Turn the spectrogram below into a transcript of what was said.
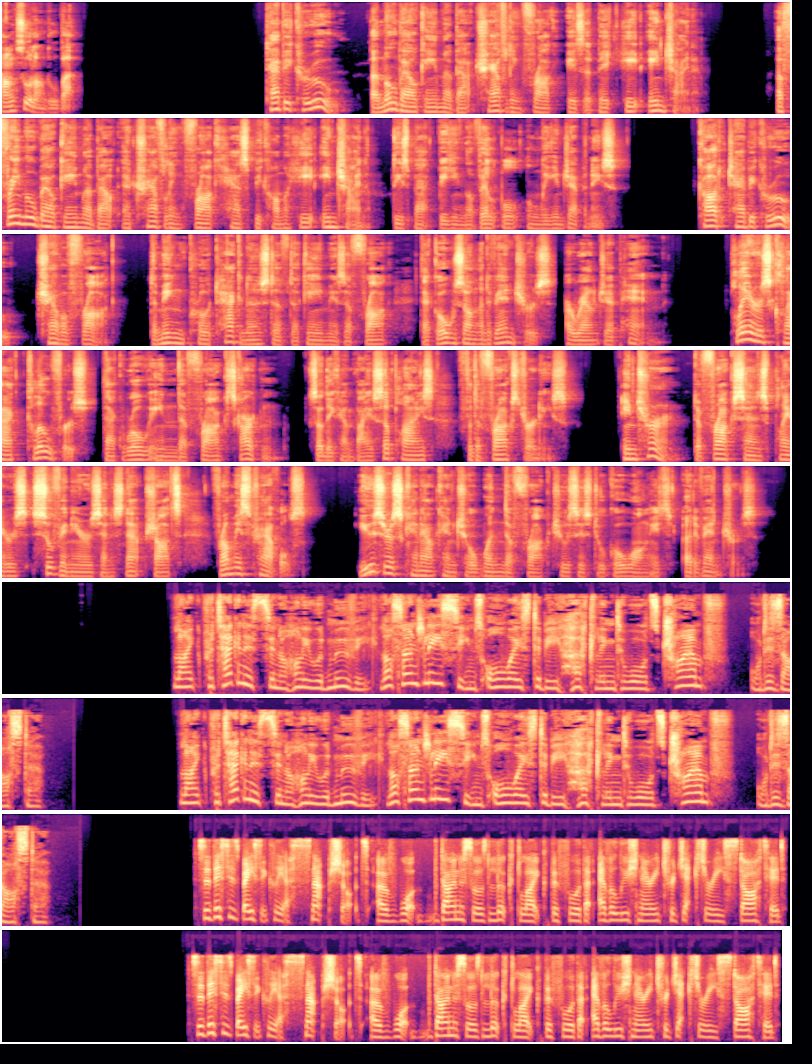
常速朗读版。Tabi Kaeru, a mobile game about traveling frog, is a big hit in China. A free mobile game about a traveling frog has become a hit in China, despite being available only in Japanese. Called Tabi Kaeru, Travel Frog, the main protagonist of the game is a frog that goes on adventures around Japan. Players collect clovers that grow in the frog's garden so they can buy supplies for the frog's journeys. In turn, the frog sends players souvenirs and snapshots from its travels. Users can now control when the frog chooses to go on its adventures. Like protagonists in a Hollywood movie, Los Angeles seems always to be hurtling towards triumph or disaster. Like protagonists in a Hollywood movie, Los Angeles seems always to be hurtling towards triumph or disaster. So this is basically a snapshot of what dinosaurs looked like before that evolutionary trajectory started. So this is basically a snapshot of what dinosaurs looked like before that evolutionary trajectory started.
